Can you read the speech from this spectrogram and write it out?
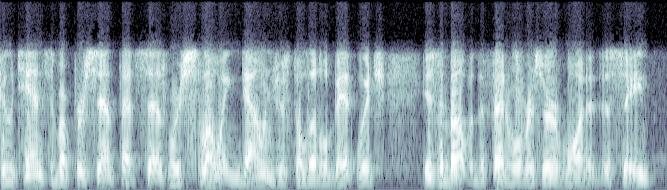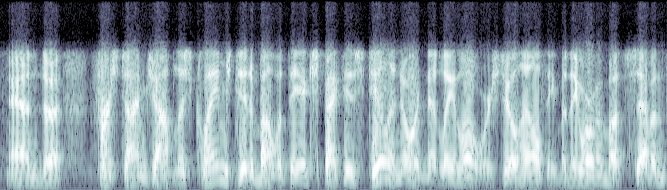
two tenths of a percent. That says we're slowing down just a little bit, which is about what the Federal Reserve wanted to see. And uh, first time jobless claims did about what they expected, still inordinately low. We're still healthy, but they were up about 7,000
